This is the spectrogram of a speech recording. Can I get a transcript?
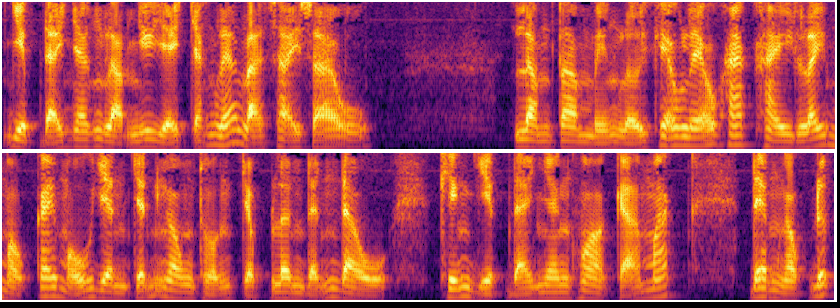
Dịp đại nhân làm như vậy chẳng lẽ là sai sao? Lâm Tam miệng lưỡi khéo léo hát hay lấy một cái mũ danh chính ngôn thuận chụp lên đỉnh đầu, khiến Diệp đại nhân hoa cả mắt. Đem Ngọc Đức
